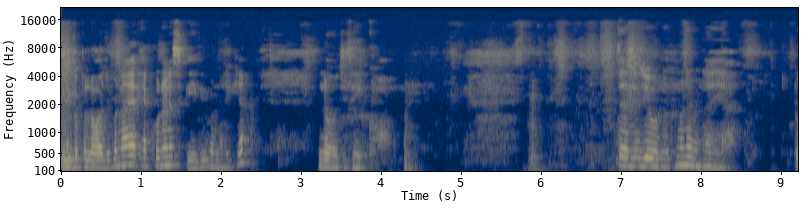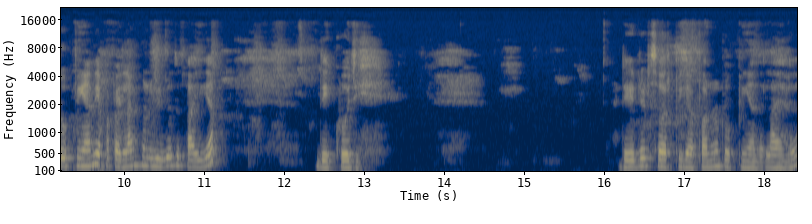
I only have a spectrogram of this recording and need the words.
ਇੱਕ ਬਲੌਜ ਬਣਾਇਆ, ਇੱਕ ਉਹਨਾਂ ਨੇ ਸਕੀ ਵੀ ਬਣਾਈ ਆ। ਲਓ ਜੀ ਦੇਖੋ। ਤਿੰਨ ਜੋੜੇ ਉਹਨਾਂ ਨੇ ਬਣਾਏ ਆ। ਟੋਪੀਆਂ ਦੀ ਆਪਾਂ ਪਹਿਲਾਂ ਵੀ ਤੁਹਾਨੂੰ ਵੀਡੀਓ ਦਿਖਾਈ ਆ। ਦੇਖੋ ਜੀ। ਡੇਢ ਡੇਢ ਸੌ ਰੁਪਈਆ ਆਪਾਂ ਨੂੰ ਟੋਪੀਆਂ ਦਾ ਲਾਇਆ ਹੈ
